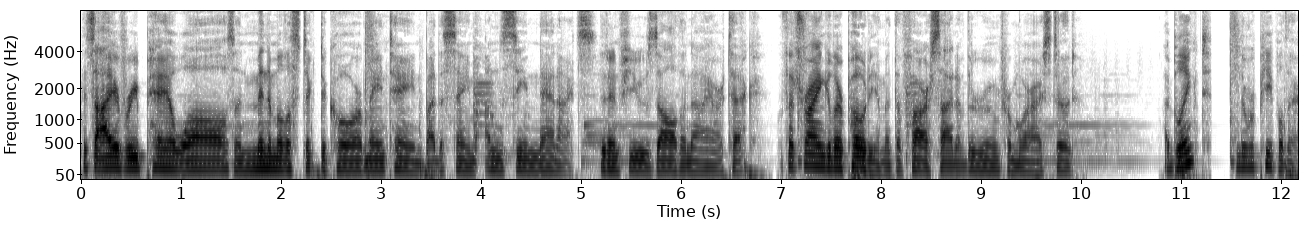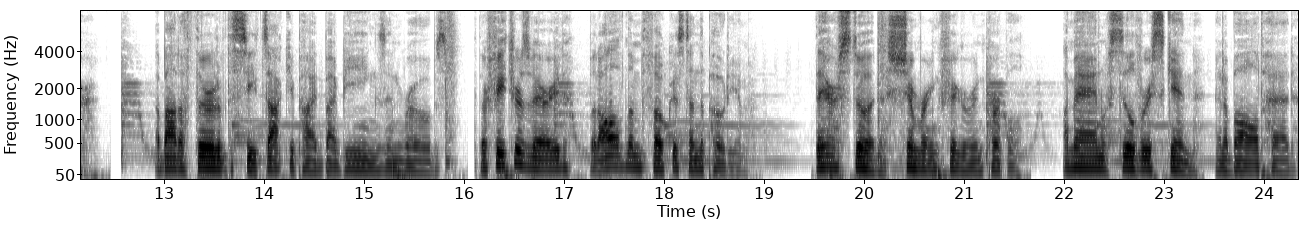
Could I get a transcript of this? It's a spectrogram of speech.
its ivory pale walls and minimalistic decor maintained by the same unseen nanites that infused all the Naiar tech, with a triangular podium at the far side of the room from where I stood. I blinked, and there were people there. About a third of the seats occupied by beings in robes. Their features varied, but all of them focused on the podium. There stood a shimmering figure in purple, a man with silvery skin and a bald head.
